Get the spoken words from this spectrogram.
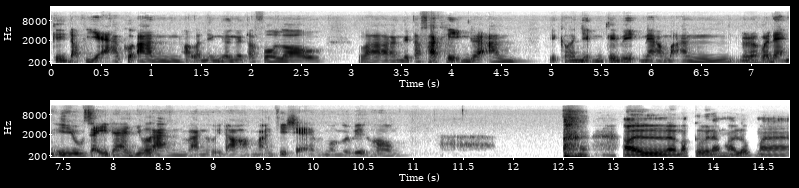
cái độc giả của anh hoặc là những người người ta follow và người ta phát hiện ra anh thì có những cái việc nào mà anh, nó rất là đáng yêu xảy ra giữa anh và người đó mà anh chia sẻ với mọi người biết không? Hồi mắc cười lắm, hồi lúc mà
